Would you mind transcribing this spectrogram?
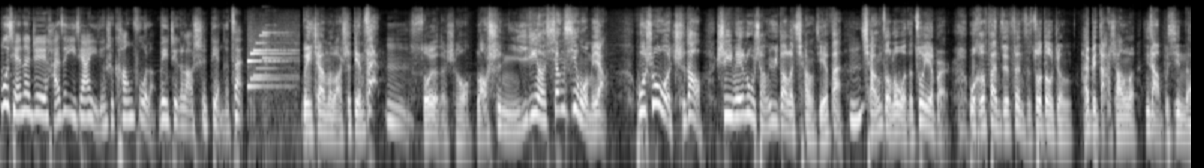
目前呢这孩子一家已经是康复了，为这个老师点个赞，为这样的老师点赞。嗯，所有的时候，老师你一定要相信我们呀。我说我迟到是因为路上遇到了抢劫犯，抢走了我的作业本，我和犯罪分子做斗争，还被打伤了。你咋不信呢？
